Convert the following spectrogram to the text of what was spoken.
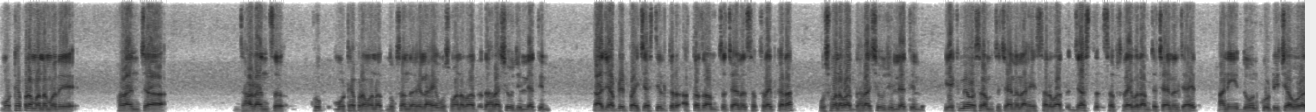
मोठ्या प्रमाणामध्ये फळांच्या झाडांचं खूप मोठ्या प्रमाणात नुकसान झालेलं आहे. उस्मानाबाद धाराशिव जिल्ह्यातील ताजे अपडेट पाहिजे असतील तर आत्ताच आमचं चॅनल सबस्क्राईब करा. उस्मानाबाद धाराशिव जिल्ह्यातील एकमेव असं आमचं चॅनल आहे. सर्वात जास्त सबस्क्रायबर आमच्या चॅनलचे आहेत. आणि दोन कोटीच्या वर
